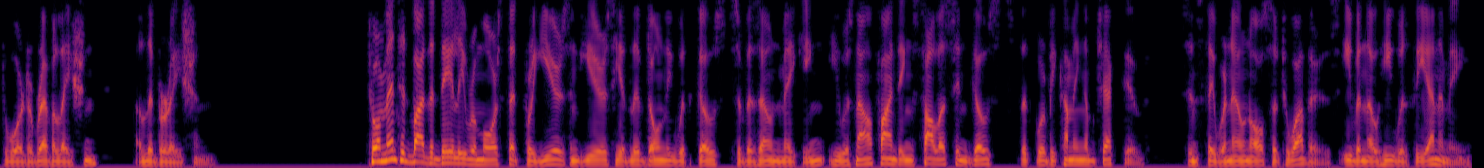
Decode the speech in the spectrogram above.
toward a revelation, a liberation. Tormented by the daily remorse that for years and years he had lived only with ghosts of his own making, he was now finding solace in ghosts that were becoming objective, since they were known also to others, even though he was the enemy.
